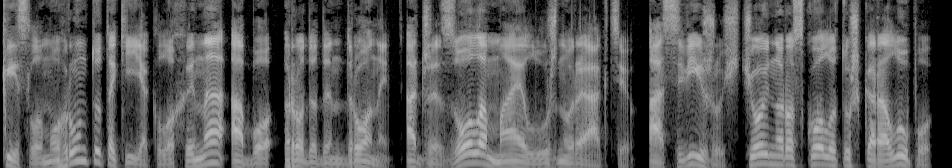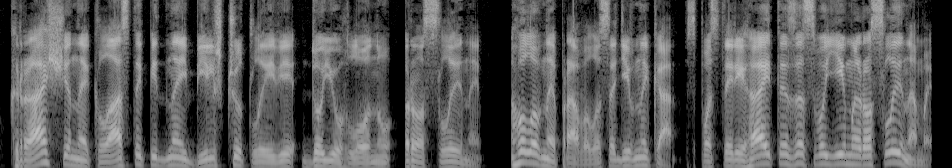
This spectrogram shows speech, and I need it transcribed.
кислому ґрунту, такі як лохина або рододендрони, адже зола має лужну реакцію, а свіжу, щойно розколоту шкаралупу краще не класти під найбільш чутливі до юглону рослини. Головне правило садівника спостерігайте за своїми рослинами,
